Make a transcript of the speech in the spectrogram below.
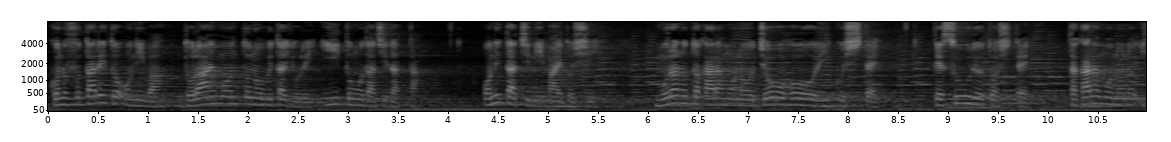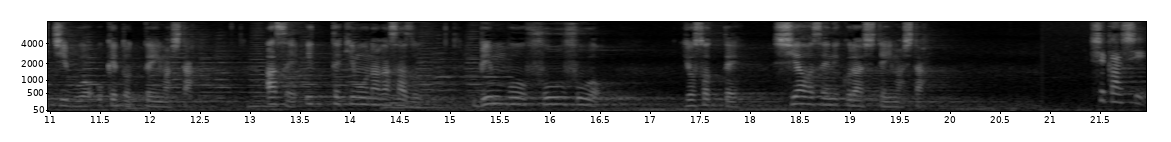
この二人と鬼はドラえもんとのび太よりいい友達だった。鬼たちに毎年、村の宝物の情報をリークして、手数料として宝物の一部を受け取っていました。汗一滴も流さず、貧乏夫婦を装って幸せに暮らしていました。しかし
